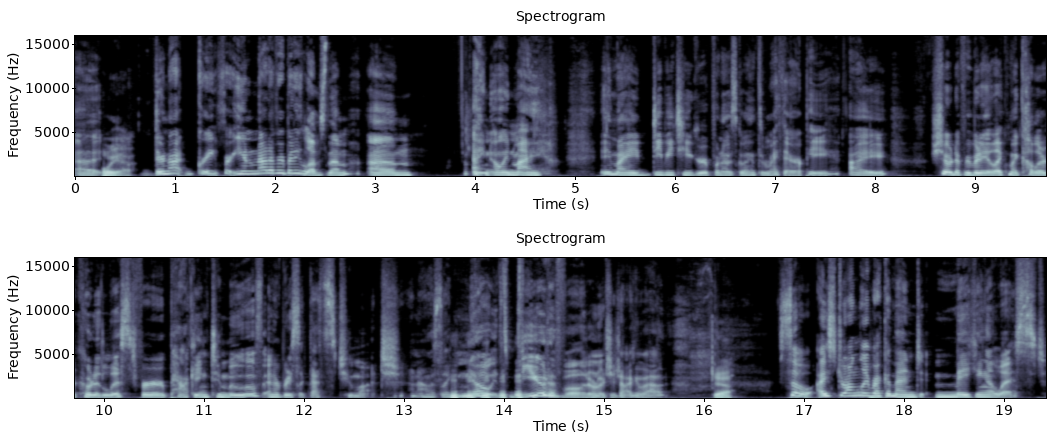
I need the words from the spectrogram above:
Uh, oh yeah. They're not great for you know. Not everybody loves them. Um, I know in my in my DBT group when I was going through my therapy, I showed everybody like my color coded list for packing to move, and everybody's like, "That's too much," and I was like, "No, it's beautiful." I don't know what you're talking about. Yeah. So I strongly recommend making a list.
